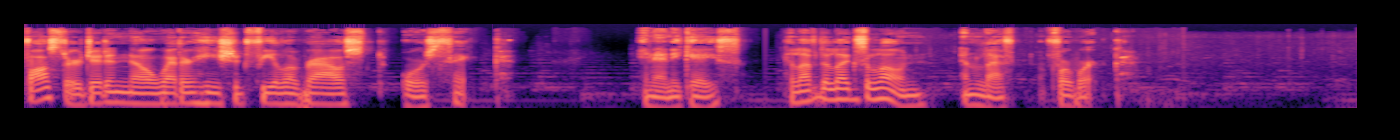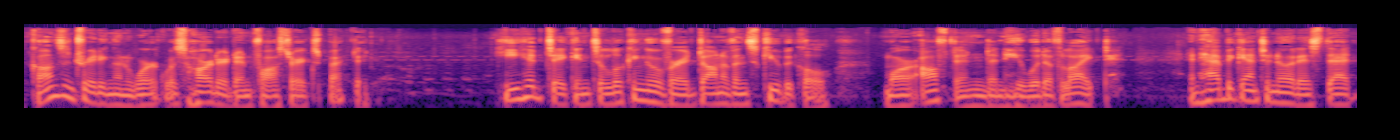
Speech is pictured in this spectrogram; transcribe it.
Foster didn't know whether he should feel aroused or sick. In any case, he left the legs alone and left for work. Concentrating on work was harder than Foster expected. He had taken to looking over at Donovan's cubicle more often than he would have liked and had begun to notice that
